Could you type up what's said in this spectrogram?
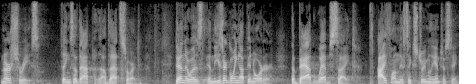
nurseries, things of that, of that sort. Then there was, and these are going up in order, the bad website. I found this extremely interesting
